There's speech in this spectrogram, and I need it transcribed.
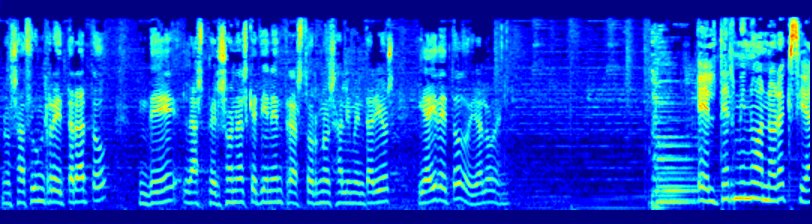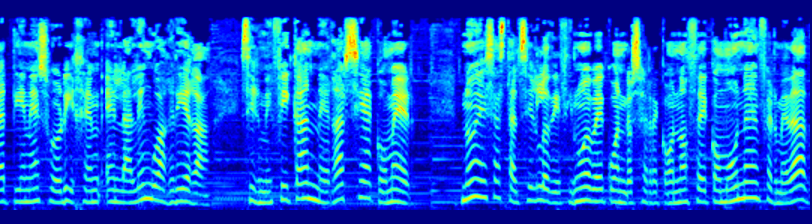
nos hace un retrato de las personas que tienen trastornos alimentarios y hay de todo, ya lo ven. El término anorexia tiene su origen en la lengua griega. Significa negarse a comer. No es hasta el siglo XIX cuando se reconoce como una enfermedad,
